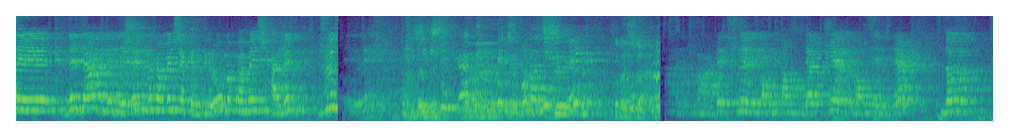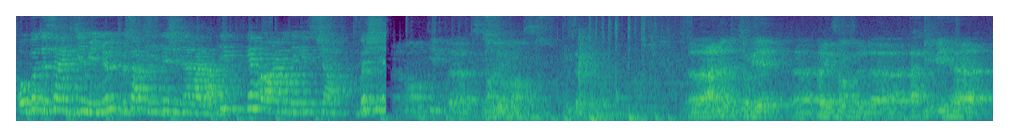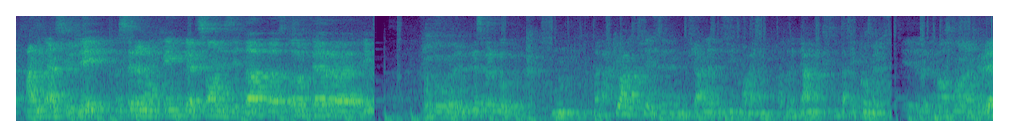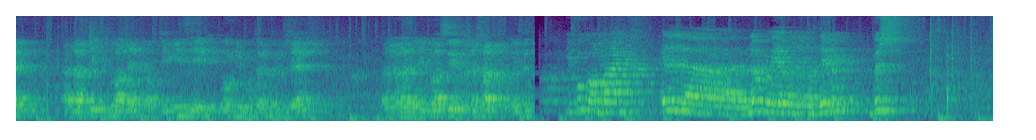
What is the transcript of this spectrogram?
c'est des tables, des chaises, ma famille chaque bureau, ma famille chaque juste donc, au bout de 5-10 minutes, je sortir des générales à dire, quelles sont des questions? عندنا euh, par exemple euh, تحكي فيها عندك un sujet تفسر لهم فيه étapes euh, pour faire euh, بالنسبة لجوجل ما نحكيو على ستريس مش على سيت معين خاطر انت عندك سيت تاع اي كوميرس euh, l'article doit être optimisé pour les moteurs de recherche. Euh, il doit suivre la charge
